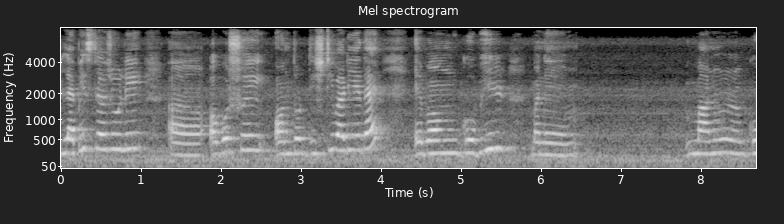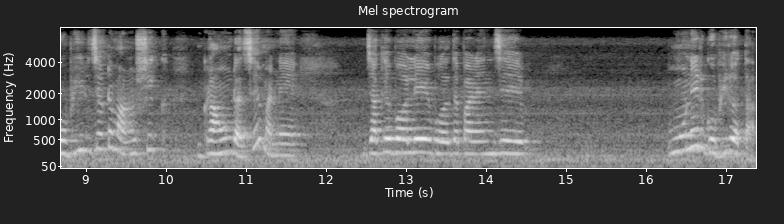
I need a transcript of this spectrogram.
ল্যাপিস লাজুলি অবশ্যই অন্তর্দৃষ্টি বাড়িয়ে দেয় এবং গভীর মানে মানুষ গভীর যে একটা মানসিক গ্রাউন্ড আছে মানে যাকে বলে, বলতে পারেন যে মনের গভীরতা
